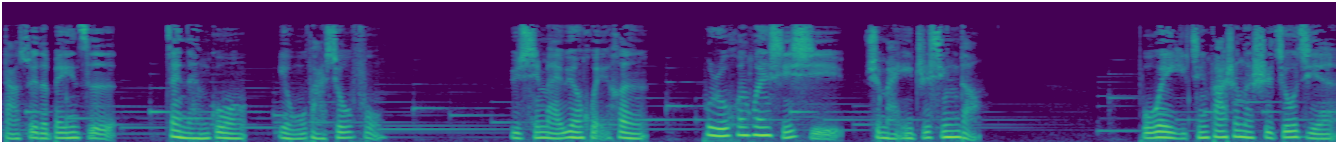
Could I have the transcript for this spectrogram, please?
打碎的杯子，再难过也无法修复。与其埋怨悔恨，不如欢欢喜喜去买一只新的。不为已经发生的事纠结，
